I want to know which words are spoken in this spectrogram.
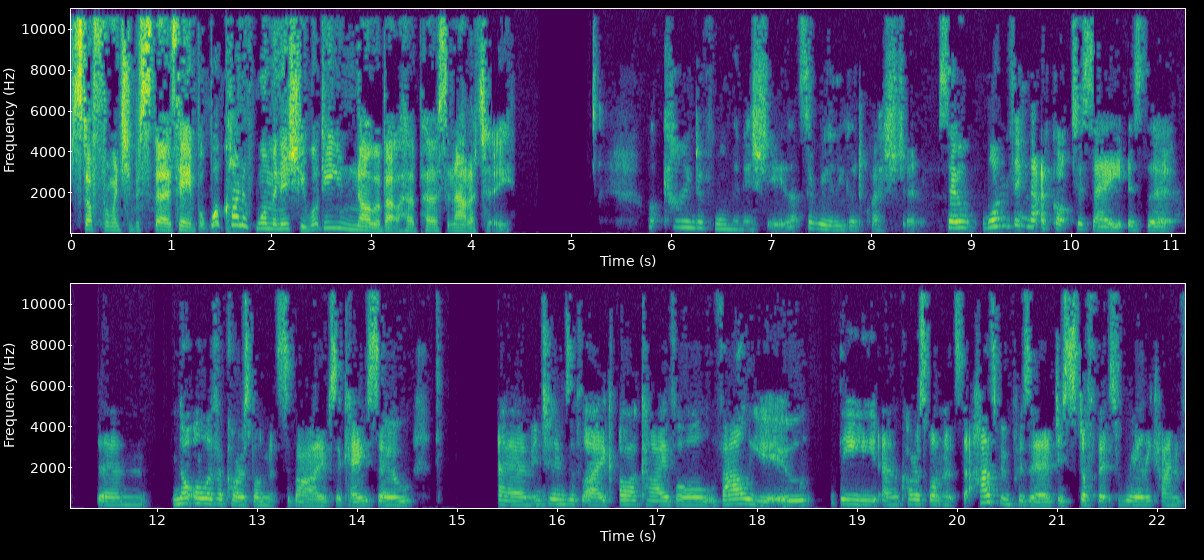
stuff from when she was 13, but what kind of woman is she? What do you know about her personality? What kind of woman is she? That's a really good question. So one thing that I've got to say is that um, not all of her correspondence survives. Okay, so um, in terms of like archival value, the um, correspondence that has been preserved is stuff that's really kind of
